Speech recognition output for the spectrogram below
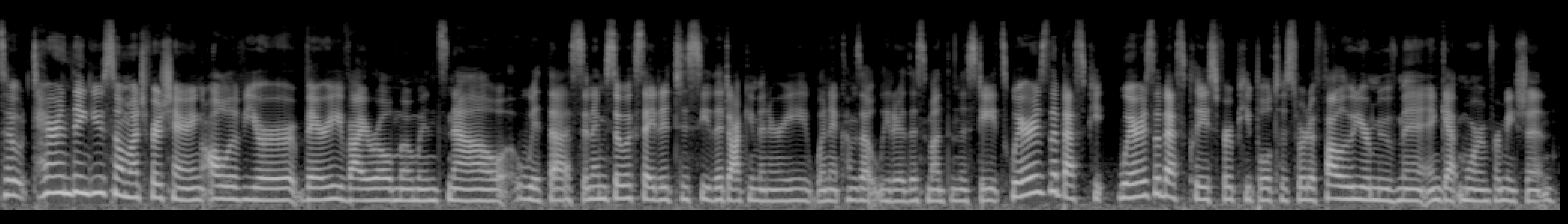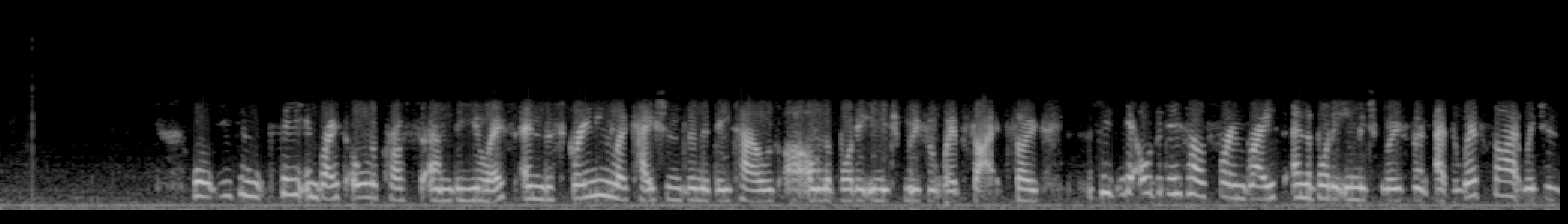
So, Taryn, thank you so much for sharing all of your very viral moments now with us, and I'm so excited to see the documentary when it comes out later this month in the states. Where is the best pe- Where is the best place for people to sort of follow your movement and get more information? Well, you can see Embrace all across um, the US, and the screening locations and the details are on the Body Image Movement website. So, so you can get all the details for Embrace and the Body Image Movement at the website, which is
